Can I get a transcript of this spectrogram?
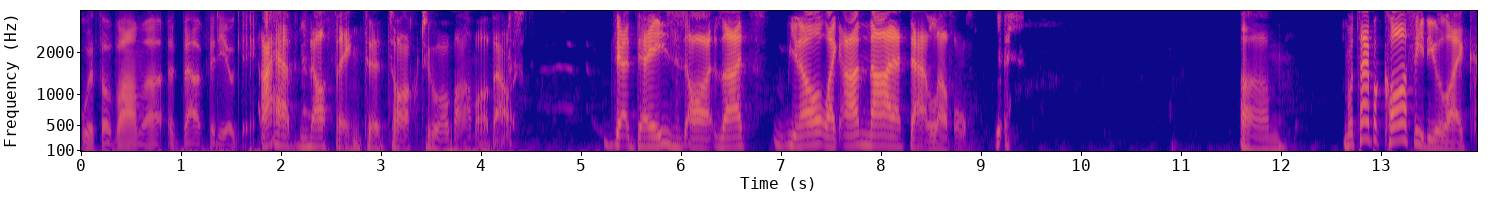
with Obama about video games? I have nothing to talk to Obama about. That days are that's you know like I'm not at that level. Um, what type of coffee do you like,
